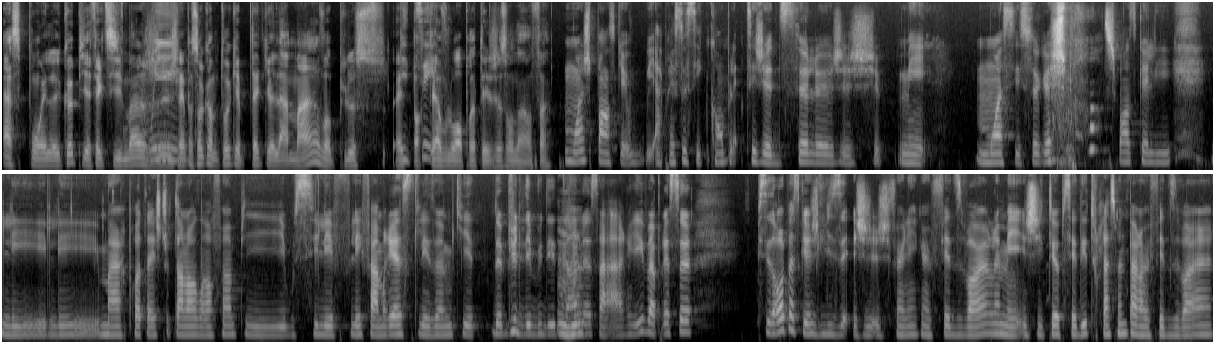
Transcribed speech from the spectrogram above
à ce point-là le cas? Puis effectivement, j'ai- Oui. j'ai l'impression comme toi que peut-être que la mère va plus être portée tu à vouloir protéger son enfant. Moi, je pense que oui. Après ça, c'est complet. Tu sais, je dis ça, là, je, je- mais moi, c'est ça que je pense. Je pense que les, les, les mères protègent tout le temps leurs enfants, puis aussi les, les femmes restent, les hommes qui, depuis le début des temps, Mhm. là, ça arrive. Après ça, puis c'est drôle parce que je lisais, je, je fais un lien avec un fait divers, là, mais j'ai été obsédée toute la semaine par un fait divers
